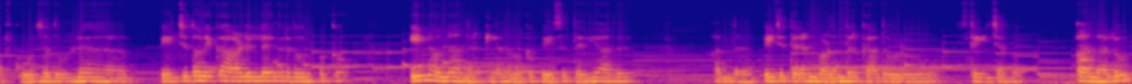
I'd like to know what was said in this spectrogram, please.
அஃப்கோர்ஸ் அது உள்ள பேச்சு துணைக்கு ஆள் இல்லைங்கிறது ஒரு பக்கம். இன்னொன்று அந்த இடத்துல நமக்கு பேச தெரியாது. அந்த பேச்சு திறன் வளர்ந்துருக்காத ஒரு ஸ்டேஜ் ஆகும் ஆனாலும்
